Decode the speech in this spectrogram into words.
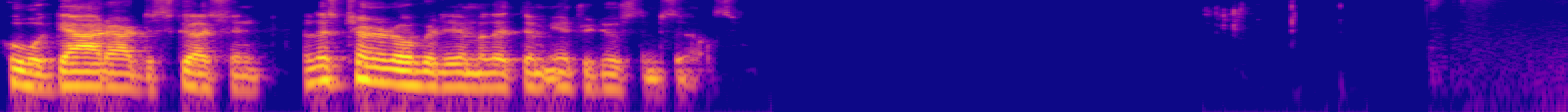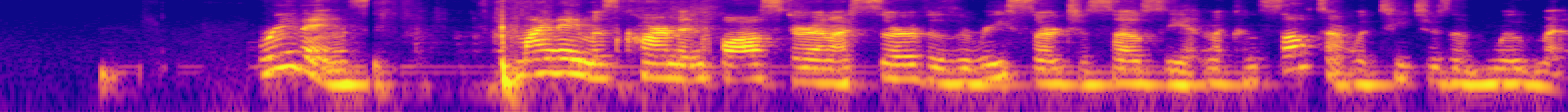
who will guide our discussion, and let's turn it over to them and let them introduce themselves. Greetings. My name is Carmen Foster, and I serve as a research associate and a consultant with Teachers of the Movement.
